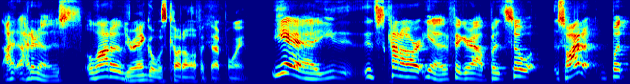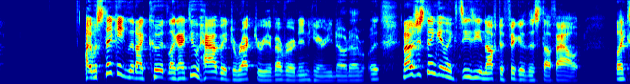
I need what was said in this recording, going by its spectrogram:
I I don't know. There's a lot of Your angle was cut off at that point. yeah, it's kind of hard, yeah, to figure out. But so, so I, don't- but I was thinking that I could, like, I do have a directory of everyone in here, you know, to, and I was just thinking, like, it's easy enough to figure this stuff out. Like,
